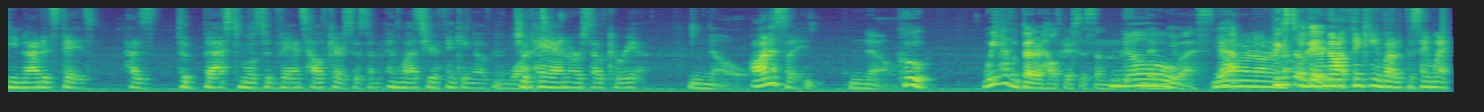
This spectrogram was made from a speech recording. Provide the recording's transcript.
the United States has the best, most advanced healthcare system, unless you're thinking of What? Japan or South Korea. No. Honestly, No. who? We have a better healthcare system No. than US. No, Yeah. no, no, no. Because, no. okay. You're not thinking about it the same way.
